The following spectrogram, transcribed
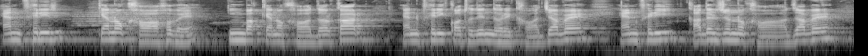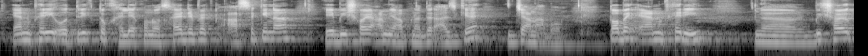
অ্যানফ্রির কেন খাওয়া হবে কিংবা কেন খাওয়া দরকার? অ্যানফেরি কতদিন ধরে খাওয়া যাবে? অ্যানফেরি কাদের জন্য খাওয়া যাবে? অ্যানফেরি অতিরিক্ত খেলে কোনো সাইড এফেক্ট আছে কি না এ বিষয়ে আমি আপনাদের আজকে জানাব। তবে অ্যানফেরি বিষয়ক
